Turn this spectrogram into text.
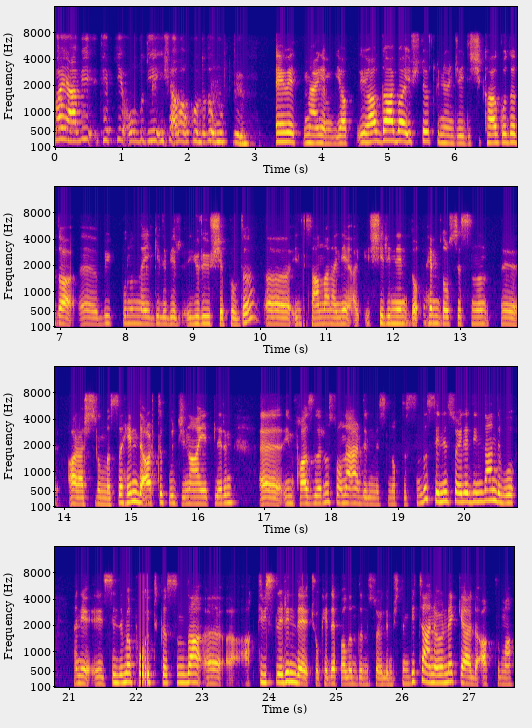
bayağı bir tepki oldu diye inşallah o konuda da umutluyum. Evet Meryem ya, ya galiba 3-4 gün önceydi Chicago'da da e, büyük bununla ilgili bir yürüyüş yapıldı. E, insanlar hani Şirin'in do, hem dosyasının e, araştırılması hem de artık bu cinayetlerin e, infazların sona erdirilmesi noktasında. Senin söylediğinden de bu hani e, sindirme politikasında e, aktivistlerin de çok hedef alındığını söylemiştim. Bir tane örnek geldi aklıma.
